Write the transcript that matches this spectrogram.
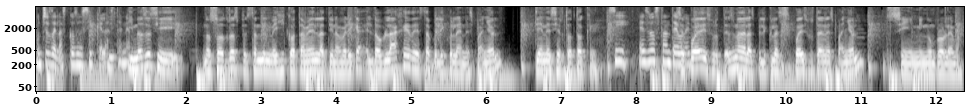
muchas de las cosas sí que las tenemos. Y no sé si nosotros, pues estando en México, también en Latinoamérica, el doblaje de esta película en español tiene cierto toque. Sí, es bastante Se bueno. puede disfrutar, es una de las películas que se puede disfrutar en español sin ningún problema.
